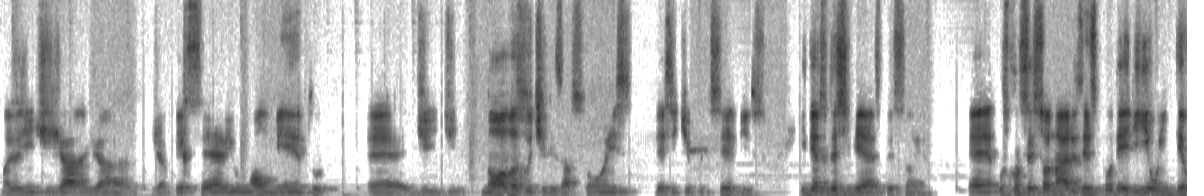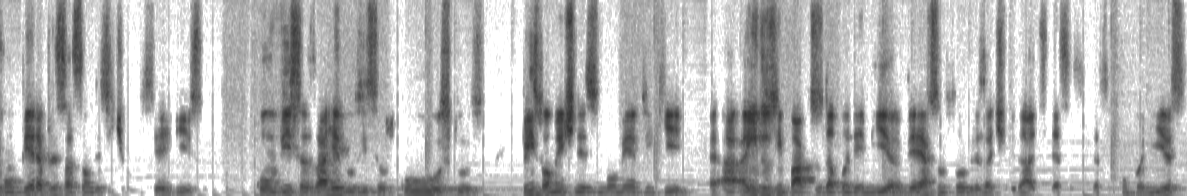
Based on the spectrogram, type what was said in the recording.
mas a gente já, já, já percebe um aumento é, de, de, novas utilizações desse tipo de serviço. E dentro desse viés, Peçanha, é, os concessionários eles poderiam interromper a prestação desse tipo de serviço com vistas a reduzir seus custos, principalmente nesse momento em que é, ainda os impactos da pandemia versam sobre as atividades dessas, dessas companhias,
